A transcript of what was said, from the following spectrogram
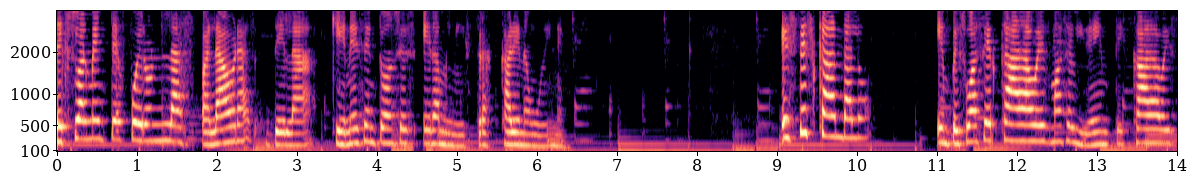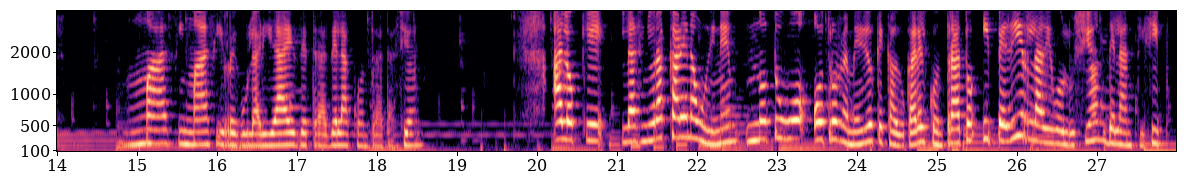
Textualmente fueron las palabras de la que en ese entonces era ministra Karen Abudine. Este escándalo empezó a ser cada vez más evidente, cada vez más y más irregularidades detrás de la contratación. A lo que la señora Karen Abudinem no tuvo otro remedio que caducar el contrato y pedir la devolución del anticipo.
